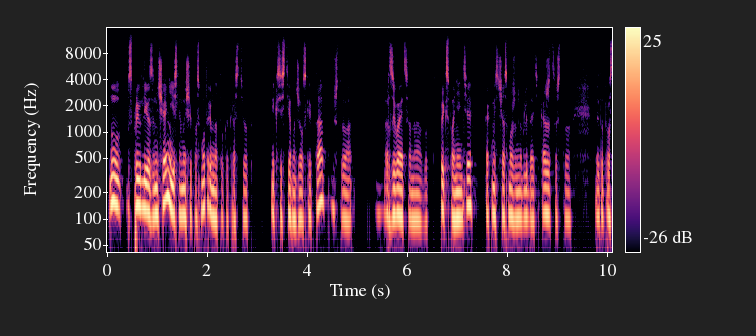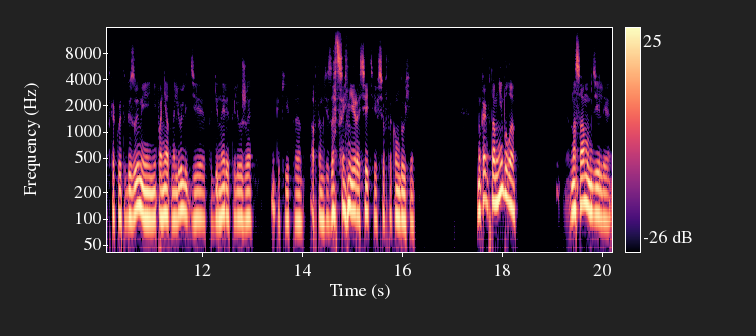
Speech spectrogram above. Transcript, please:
Ну, справедливое замечание, если мы еще посмотрим на то, как растет экосистема JavaScript, что развивается она вот по экспоненте, как мы сейчас можем наблюдать, и кажется, что это просто какое-то безумие, и непонятно, люди это генерит или уже какие-то автоматизации нейросети и все в таком духе. Но как бы там ни было, на самом деле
